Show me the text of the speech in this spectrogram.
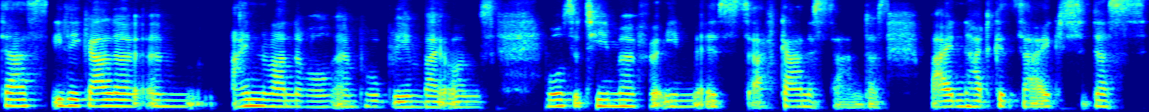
dass illegale ähm, Einwanderung ein Problem bei uns. Große Thema für ihn ist Afghanistan. Das Biden hat gezeigt, dass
